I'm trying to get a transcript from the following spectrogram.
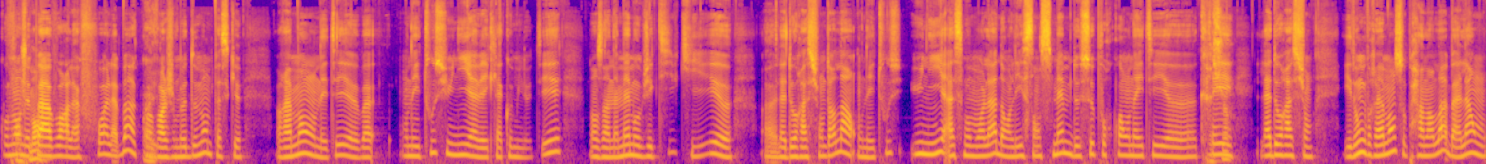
Comment ne pas avoir la foi là-bas quoi Oui. Enfin, Je me demande parce que vraiment, on, était, euh, bah, on est tous unis avec la communauté dans un même objectif qui est euh, euh, l'adoration d'Allah. On est tous unis à ce moment-là dans l'essence même de ce pourquoi on a été euh, créé, l'adoration. Et donc vraiment, subhanallah, bah, là, on,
